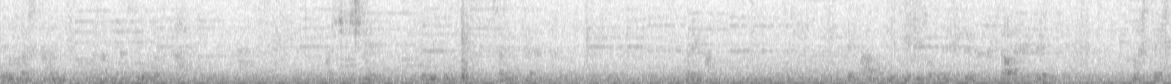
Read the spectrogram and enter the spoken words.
गुरु का स्थान माता पिता से ऊपर होता बेटी को अपने हृदय का और हृदय मस्तिष्क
